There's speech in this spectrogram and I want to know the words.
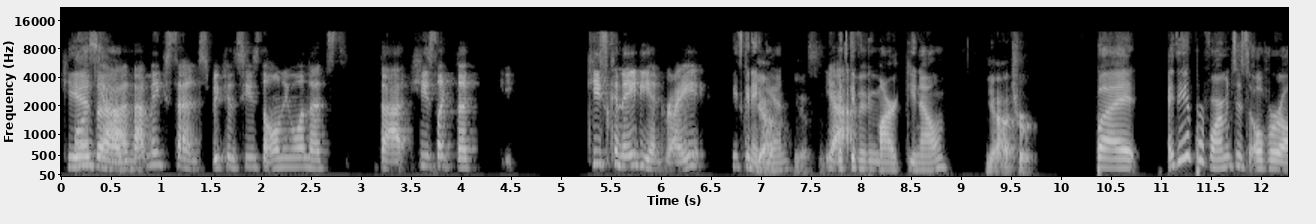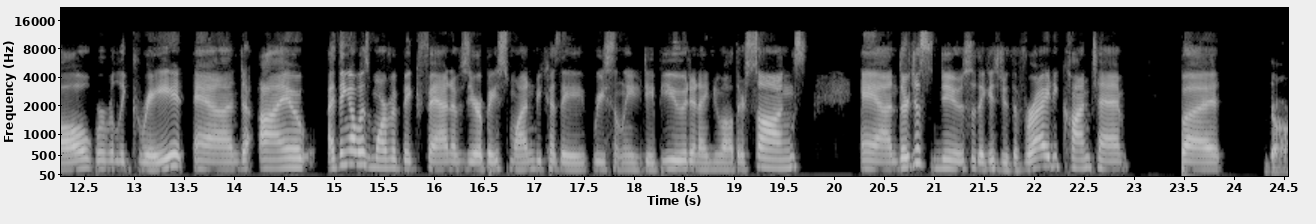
He Well, is yeah, um, that makes sense because he's the only one that's that he's like the he's Canadian, right? he's Canadian. yeah, Canadian. yes. Yeah. It's giving Mark, you know? Yeah, true. but I think the performances overall were really great, and I I think I was more of a big fan of Zero Base One because they recently debuted and I knew all their songs, and they're just new, so they to do the variety content. But Yeah.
